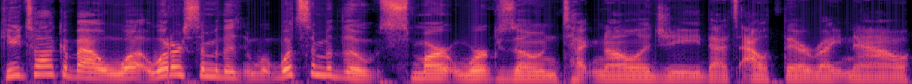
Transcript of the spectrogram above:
Can you talk about what what are some of the what's some of the smart work zone technology that's out there right now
